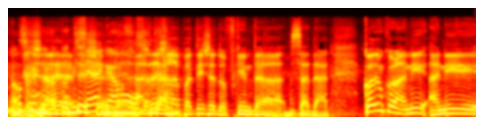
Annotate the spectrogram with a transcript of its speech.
זה אוקיי, של הפטיש, בסדר כן. גמור. אז זה של הפטיש שדופקים את הסדן. קודם כל אני אני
